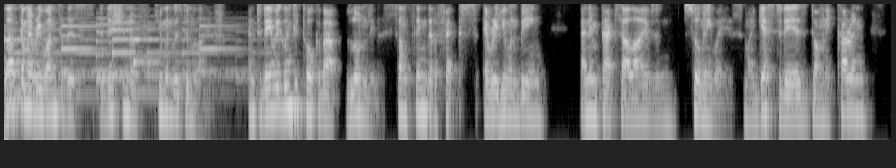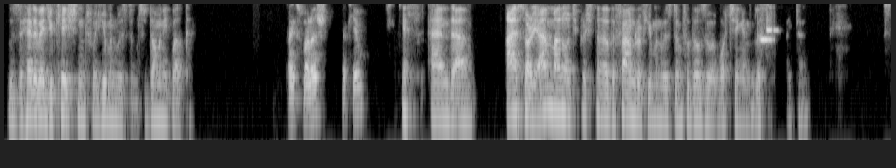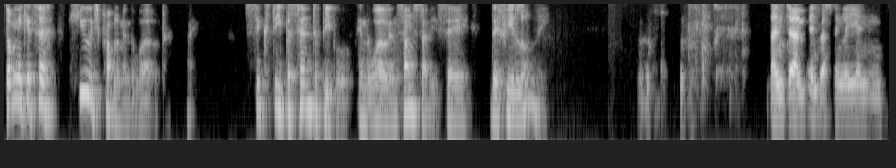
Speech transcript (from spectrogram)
Welcome, everyone, to this edition of Human Wisdom Live. And today we're going to talk about loneliness, something that affects every human being and impacts our lives in so many ways. My guest today is Dominic Curran, who's the head of education for Human Wisdom. So, Dominic, welcome. Thanks, Manoj. Thank you. Yes, and um, I sorry, I'm Manoj Krishna, the founder of Human Wisdom. For those who are watching and listening later, so Dominic, it's a huge problem in the world. Sixty percent of people in the world, in some studies, say they feel lonely. And um, interestingly, in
